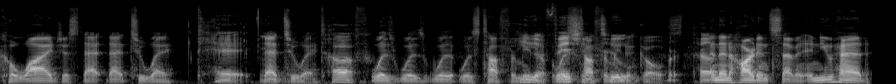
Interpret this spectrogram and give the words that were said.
Kawhi just that that two way, Heck, that two way tough. was was was was tough for me. He To, was tough for me too. to go over. And then Harden seven, and you had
